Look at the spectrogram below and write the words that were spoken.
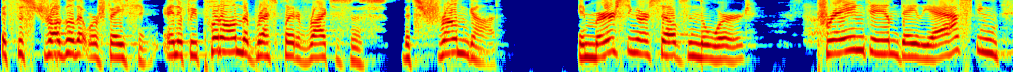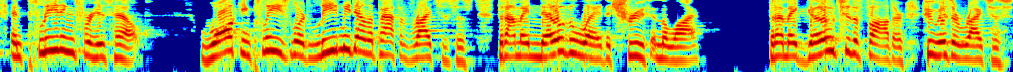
It's the struggle that we're facing. And if we put on the breastplate of righteousness that's from God, immersing ourselves in the Word, praying to Him daily, asking and pleading for His help, walking, please, Lord, lead me down the path of righteousness that I may know the way, the truth, and the life that I may go to the Father who is a righteous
